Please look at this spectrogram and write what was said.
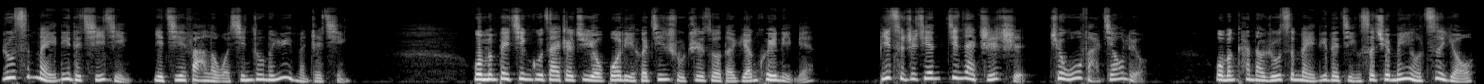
如此美丽的奇景。也激发了我心中的郁闷之情。我们被禁锢在这具有玻璃和金属制作的圆盔里面，彼此之间近在咫尺，却无法交流。我们看到如此美丽的景色，却没有自由，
